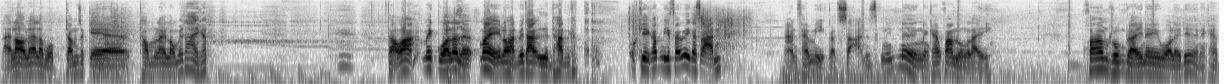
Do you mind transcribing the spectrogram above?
หลายรอบแล้วระบบจำสแกร์ทำอะไรเราไม่ได้ครับ แต่ว่าไม่กลัวแล้วเหรอไม่เราหันไปทางอื่นทันครับ โอเคครับมีแฟ้มเอกสาร อ่านแฟ้มเอกสารสักนิดหนึ่งนะครับ ความหลงไหล ความหลงไหลในวอลเลเดอร์นะครับ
